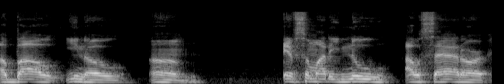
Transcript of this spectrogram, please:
about you know um, if somebody knew I was sad or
